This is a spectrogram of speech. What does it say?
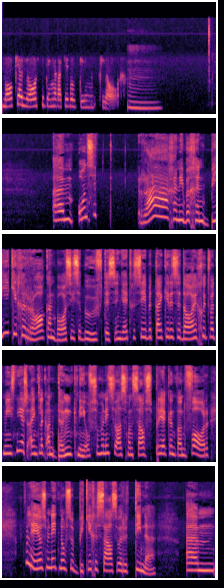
Maak jou laaste dinge wat jy wil doen klaar. Mm. Ehm um, ons het reg aan die begin bietjie geraak aan basiese behoeftes en jy het gesê baie keer is dit daai goed wat mense nie eers eintlik aan dink nie of sommer net so as van selfsprekend aanvaar. Ek wil hê ons moet net nog so bietjie gesels oor rotine. Ehm um,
